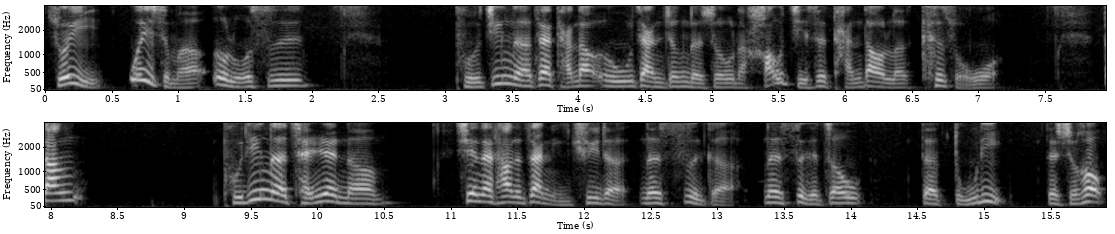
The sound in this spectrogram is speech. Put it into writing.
所以为什么俄罗斯普京呢，在谈到俄乌战争的时候呢，好几次谈到了科索沃。当普京呢承认呢，现在他的占领区的那四个那四个州的独立的时候，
